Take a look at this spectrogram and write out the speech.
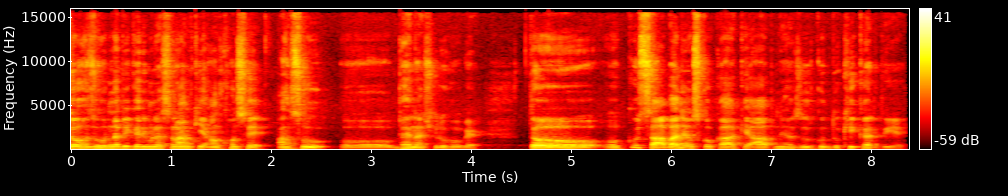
तो हजूर नबी करीम की आँखों से आँसू बहना शुरू हो गए। तो कुछ साहबा ने उसको कहा कि आपने हजूर को दुखी कर दिए।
